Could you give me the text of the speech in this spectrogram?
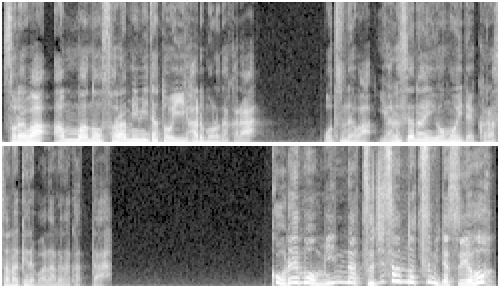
それはあんまの空耳だと言い張るものだからおつねはやるせない思いで暮らさなければならなかった。これもみんな辻さんの罪ですよ。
